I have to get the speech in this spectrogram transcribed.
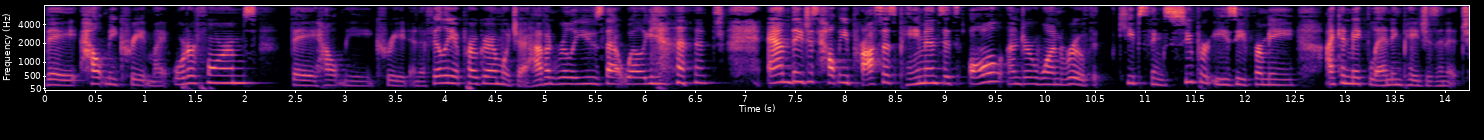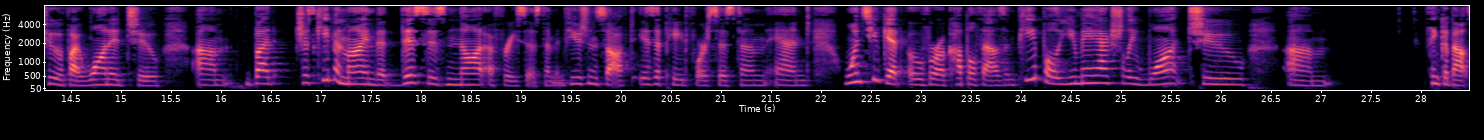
They help me create my order forms. They help me create an affiliate program, which I haven't really used that well yet. and they just help me process payments. It's all under one roof. It keeps things super easy for me. I can make landing pages in it too if I wanted to. Um, but just keep in mind that this is not a free system. Infusionsoft is a paid for system. And once you get over a couple thousand people, you may actually want to, um, think about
